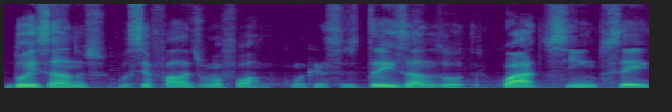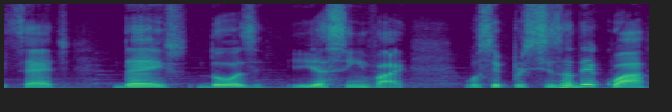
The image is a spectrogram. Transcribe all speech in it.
dois anos, você fala de uma forma, com uma criança de três anos, outra, quatro, cinco, seis, sete, dez, doze, e assim vai. Você precisa adequar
